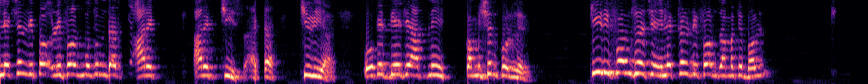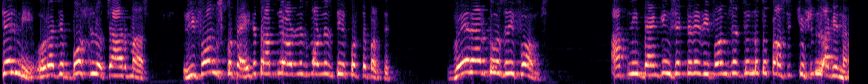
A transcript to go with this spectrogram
ইলেকশন রিফর্ম মজুমদার আরেক আরেক চিজ, একটা চিড়িয়া। ওকে দিয়ে যে আপনি কমিশন করলেন। কি রিফর্মস হয়েছে? ইলেকট্রাল রিফর্মস আমাকে বলেন। টেল মি ওরা যে বসল চার মাস রিফর্মস কোথায়? এটা তো আপনি অর্ডিনেন্স মর্ডেন্স দিয়ে করতে পারতেন। ওয়ের আর দোজ রিফর্মস আপনি ব্যাংকিং সেক্টরে রিফর্মস এর জন্য তো কনস্টিটিউশন লাগে না।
